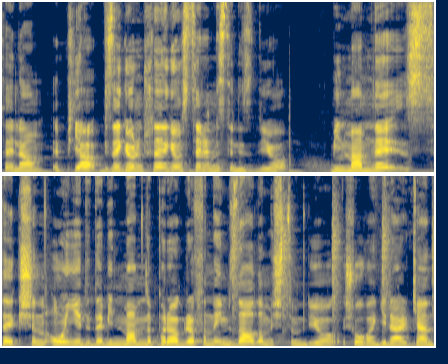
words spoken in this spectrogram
Selam. E, ya bize görüntüleri gösterir misiniz diyor. Bilmem ne section 17'de bilmem ne paragrafını imzalamıştım diyor şova girerken.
